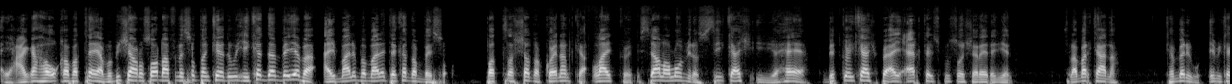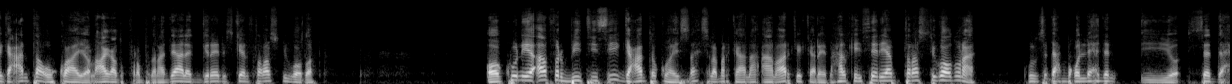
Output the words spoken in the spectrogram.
ay cagaha u qabatay ama bishaanu soo dhaafnay soddonkeeda wixii ka dambeeyaba ay maalinba maalinta ka dambayso badsashada koynanka lightcoin stalo luminous c cash iyo hee bitcoin cashba ay ceerka isku soo shareerayeen islamarkaana kambanigu iminka gacanta uu ku hayo lacagaad u fara badan. Haddii aalad grade scale trustigooda oo kun iyo afar b t c gacanta ku haysa islamarkaana aanu arki karayn halka etherium trustigooduna kun saddex boqol lixdan iyo saddex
